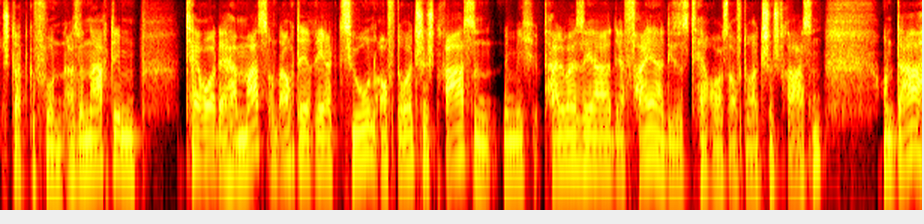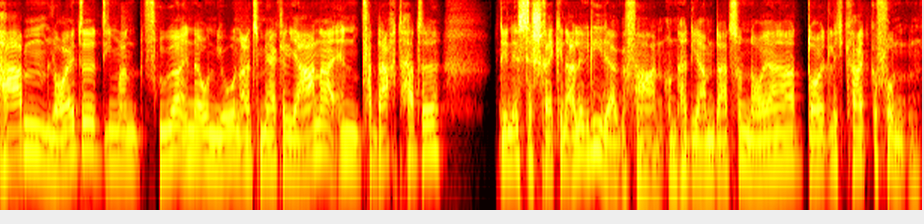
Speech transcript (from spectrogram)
stattgefunden, also nach dem Terror der Hamas und auch der Reaktion auf deutschen Straßen, nämlich teilweise ja der Feier dieses Terrors auf deutschen Straßen. Und da haben Leute, die man früher in der Union als Merkelianer in Verdacht hatte, denen ist der Schreck in alle Glieder gefahren und die haben dazu neuer Deutlichkeit gefunden.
